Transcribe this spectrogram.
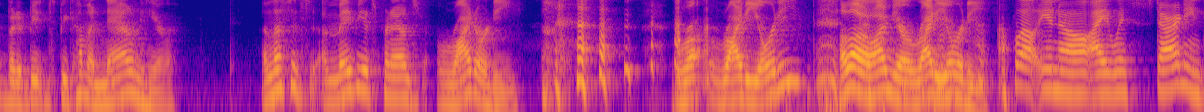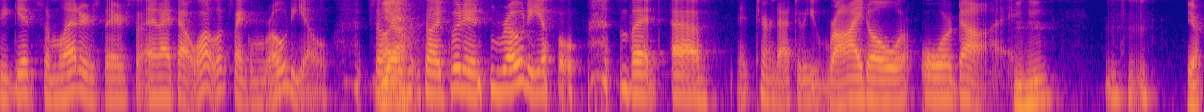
but it be, it's become a noun here, unless it's uh, maybe it's pronounced riderdy. Righty-orty? Hello, I'm your righty-orty. Well, you know, I was starting to get some letters there, so, and I thought, well, it looks like rodeo. So Yeah. I so I put in rodeo, but uh, it turned out to be ride or or die. Mm-hmm. Yep.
